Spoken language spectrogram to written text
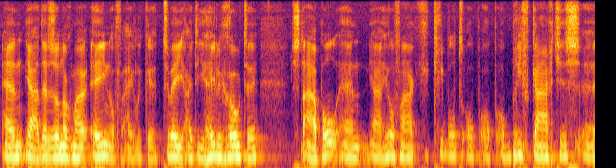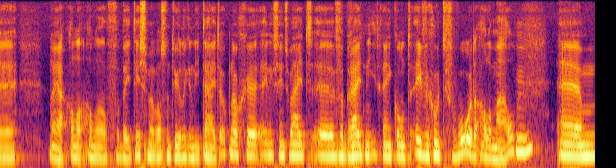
En ja, dat is er nog maar één of eigenlijk eh, twee uit die hele grote stapel. En ja, heel vaak gekriebeld op, op, op briefkaartjes. Eh, nou ja, ana- analfabetisme was natuurlijk in die tijd ook nog enigszins wijd verbreid. Niet iedereen kon het even goed verwoorden allemaal. Ehm,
